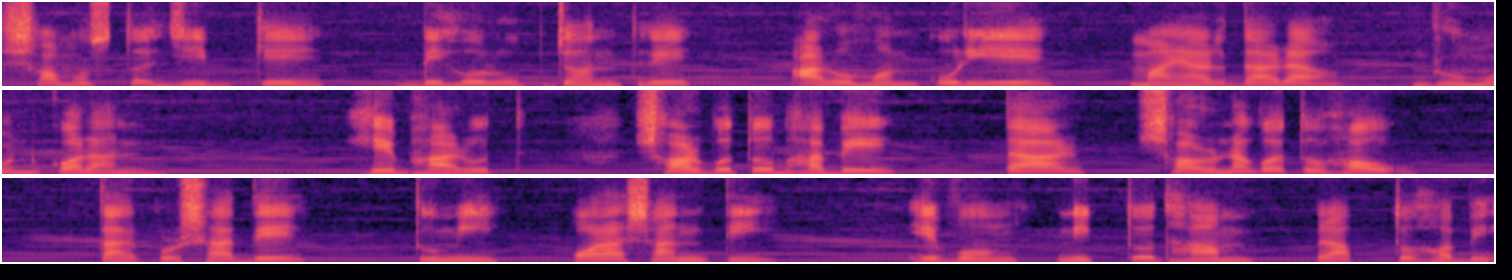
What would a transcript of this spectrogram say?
সমস্ত জীবকে দেহরূপ যন্ত্রে আরোহণ করিয়ে মায়ার দ্বারা ভ্রমণ করান। হে ভারত, সর্বতোভাবে তার শরণাগত হও। তার প্রসাদে তুমি পরাশান্তি এবং নিত্যধাম প্রাপ্ত হবে।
